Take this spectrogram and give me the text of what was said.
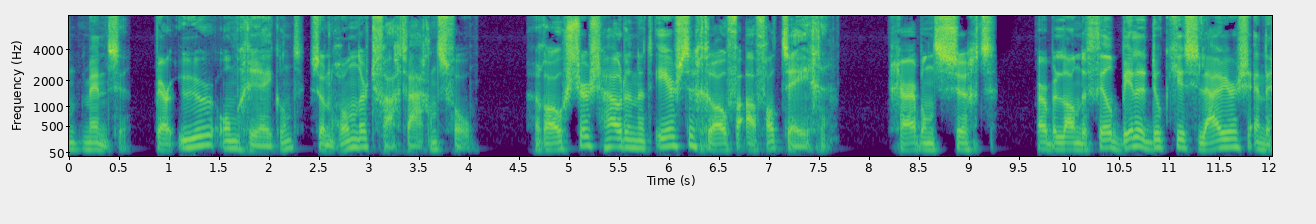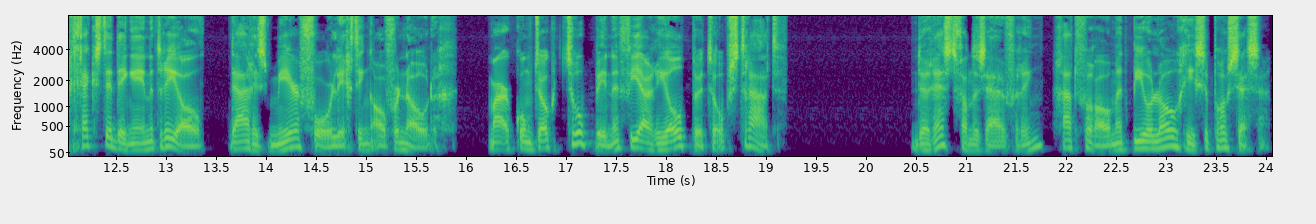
60.000 mensen, per uur omgerekend zo'n 100 vrachtwagens vol. Roosters houden het eerste grove afval tegen. Gerbons zucht. Er belanden veel billendoekjes, luiers en de gekste dingen in het riool. Daar is meer voorlichting over nodig. Maar er komt ook troep binnen via rioolputten op straat. De rest van de zuivering gaat vooral met biologische processen.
